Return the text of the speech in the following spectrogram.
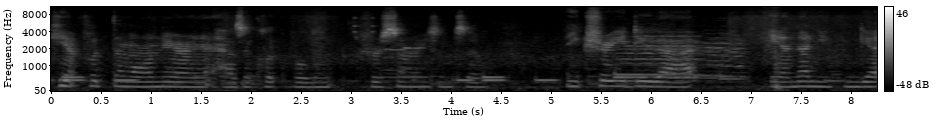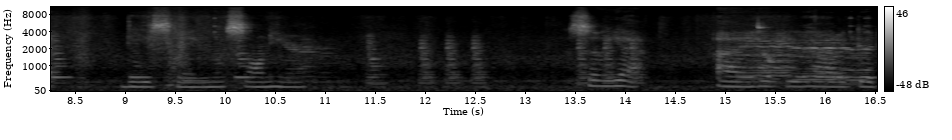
can't put them on there and it has a clickable link for some reason so make sure you do that and then you can get these things on here. So yeah, I hope you had a good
